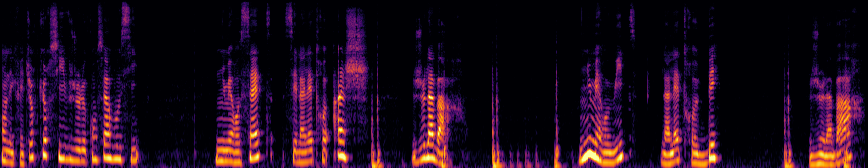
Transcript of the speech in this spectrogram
en écriture cursive, je le conserve aussi. Numéro 7, c'est la lettre H, je la barre. Numéro 8, la lettre B, je la barre.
